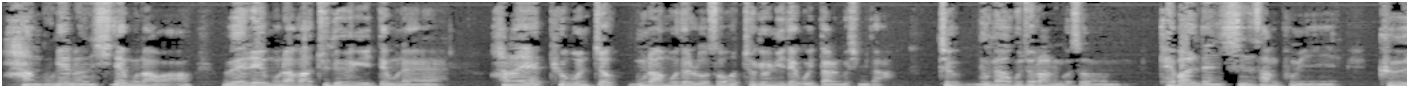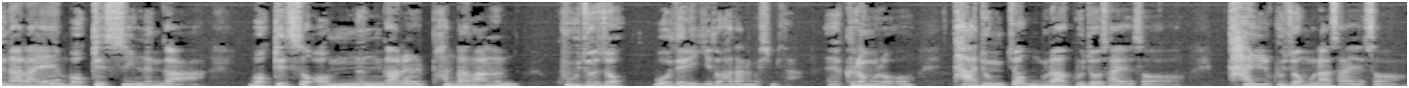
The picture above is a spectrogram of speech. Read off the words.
한국에는 시대 문화와 외래 문화가 주도형이기 때문에 하나의 표본적 문화 모델로서 적용이 되고 있다는 것입니다. 즉, 문화 구조라는 것은 개발된 신상품이 그 나라에 먹힐 수 있는가, 먹힐 수 없는가를 판단하는 구조적 모델이기도 하다는 것입니다. 예, 그러므로 다중적 문화 구조사에서 탈구조 문화사에서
